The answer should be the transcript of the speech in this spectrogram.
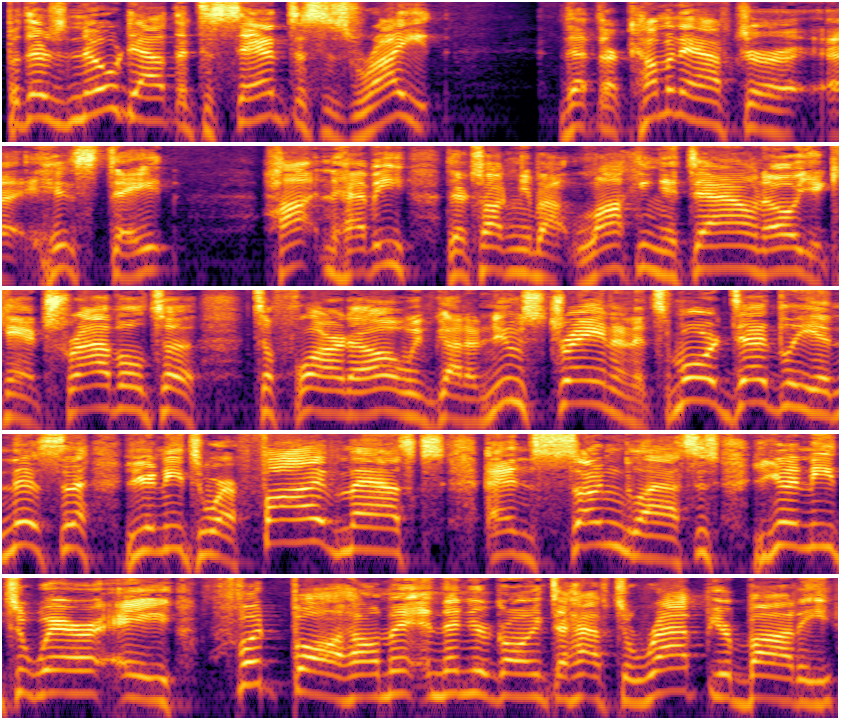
But there's no doubt that DeSantis is right that they're coming after uh, his state hot and heavy. They're talking about locking it down. Oh, you can't travel to, to Florida. Oh, we've got a new strain and it's more deadly and this. And You're going to need to wear five masks and sunglasses. You're going to need to wear a football helmet and then you're going to have to wrap your body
